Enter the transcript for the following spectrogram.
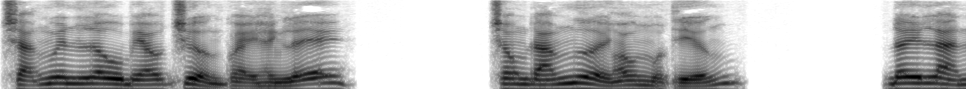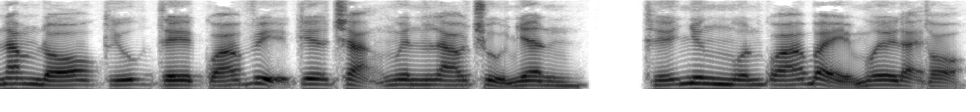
Trạng nguyên lâu béo trưởng quầy hành lễ. Trong đám người hong một tiếng. Đây là năm đó cứu tế quá vị kia trạng nguyên lao chủ nhân, thế nhưng muốn quá 70 đại thọ.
